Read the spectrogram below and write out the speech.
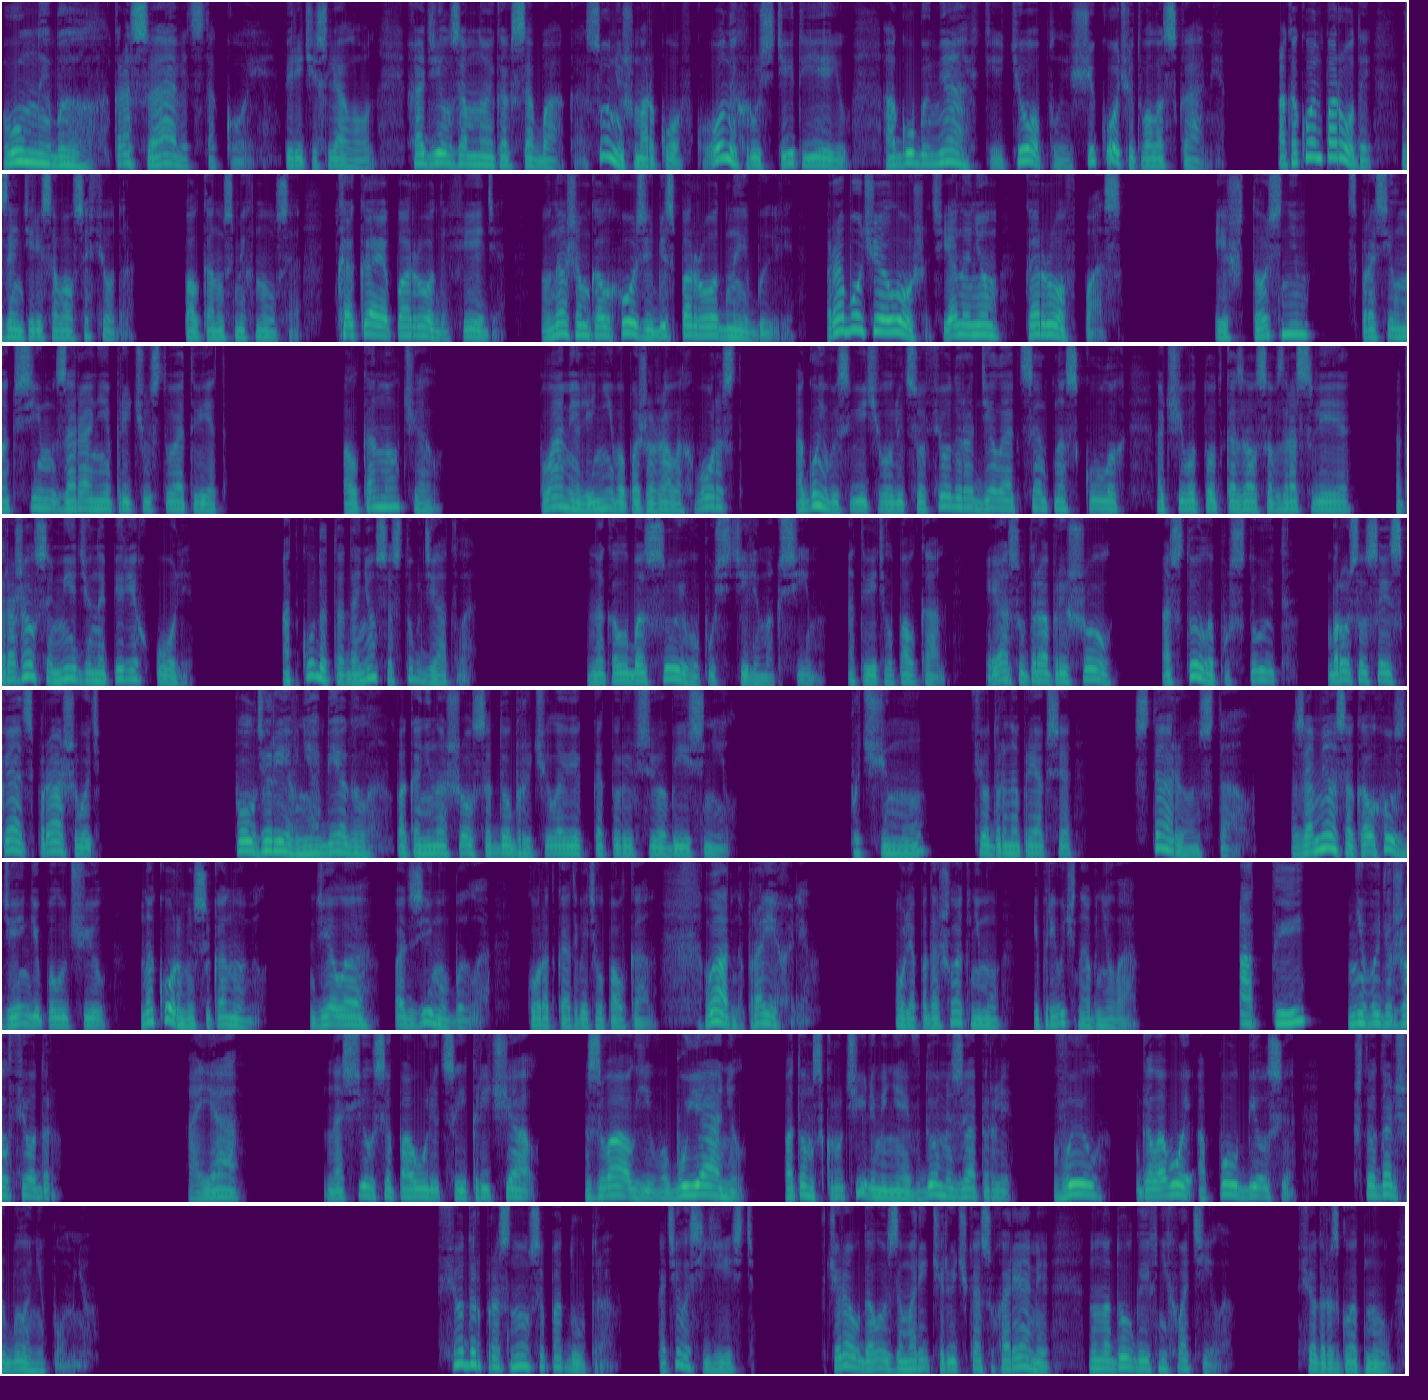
«Умный был, красавец такой», — перечислял он. «Ходил за мной, как собака. Сунешь морковку, он и хрустит ею, а губы мягкие, теплые, щекочут волосками. «А какой он породы?» — заинтересовался Федор. Полкан усмехнулся. «Какая порода, Федя? В нашем колхозе беспородные были. Рабочая лошадь, я на нем коров пас». «И что с ним?» — спросил Максим, заранее предчувствуя ответ. Полкан молчал. Пламя лениво пожирало хворост, огонь высвечивал лицо Федора, делая акцент на скулах, отчего тот казался взрослее, отражался медью на перьях Оли. Откуда-то донесся стук дятла. «На колбасу его пустили, Максим», — ответил полкан. «Я с утра пришел, а стойло пустует. Бросился искать, спрашивать. Пол деревни обегал, пока не нашелся добрый человек, который все объяснил». «Почему?» — Федор напрягся. «Старый он стал. За мясо колхоз деньги получил, на корме сэкономил. Дело под зиму было, коротко ответил полкан. Ладно, проехали. Оля подошла к нему и привычно обняла. А ты? не выдержал Федор. А я носился по улице и кричал, звал его, буянил. Потом скрутили меня и в доме заперли. Выл, головой о пол бился. Что дальше было, не помню. Федор проснулся под утро. Хотелось есть. Вчера удалось заморить червячка сухарями, но надолго их не хватило. Федор сглотнул.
